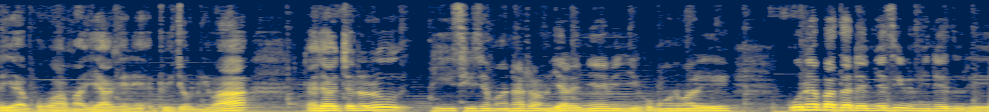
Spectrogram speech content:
လေးကဘဝမှာရခဲ့တဲ့အတွေ့အကြုံတွေပါဒါကြောင့်ကျွန်တော်တို့ဒီအစီအစဉ်မှာနားထောင်ကြတဲ့မြဲမြံကြီးကိုမောင်နှမတွေကိုယ်နဲ့ပတ်သက်တဲ့မျက်စိမမြင်တဲ့သူတွေ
